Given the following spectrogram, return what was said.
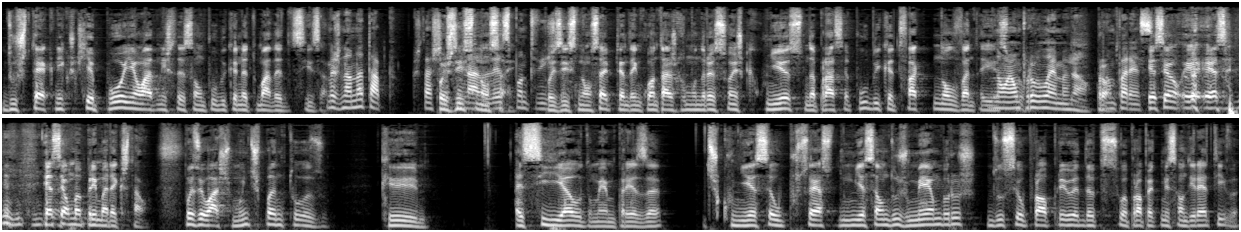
dos técnicos que apoiam a administração pública na tomada de decisão. Mas não na TAP, que está pois isso não desse sei. ponto de vista. Pois isso não sei, tendo em conta as remunerações que conheço na praça pública, de facto não levanta isso. Não é um problema, não, Pronto. não parece. Essa é, é, essa, essa é uma primeira questão. Pois eu acho muito espantoso que a CEO de uma empresa desconheça o processo de nomeação dos membros do seu próprio, da sua própria comissão diretiva.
